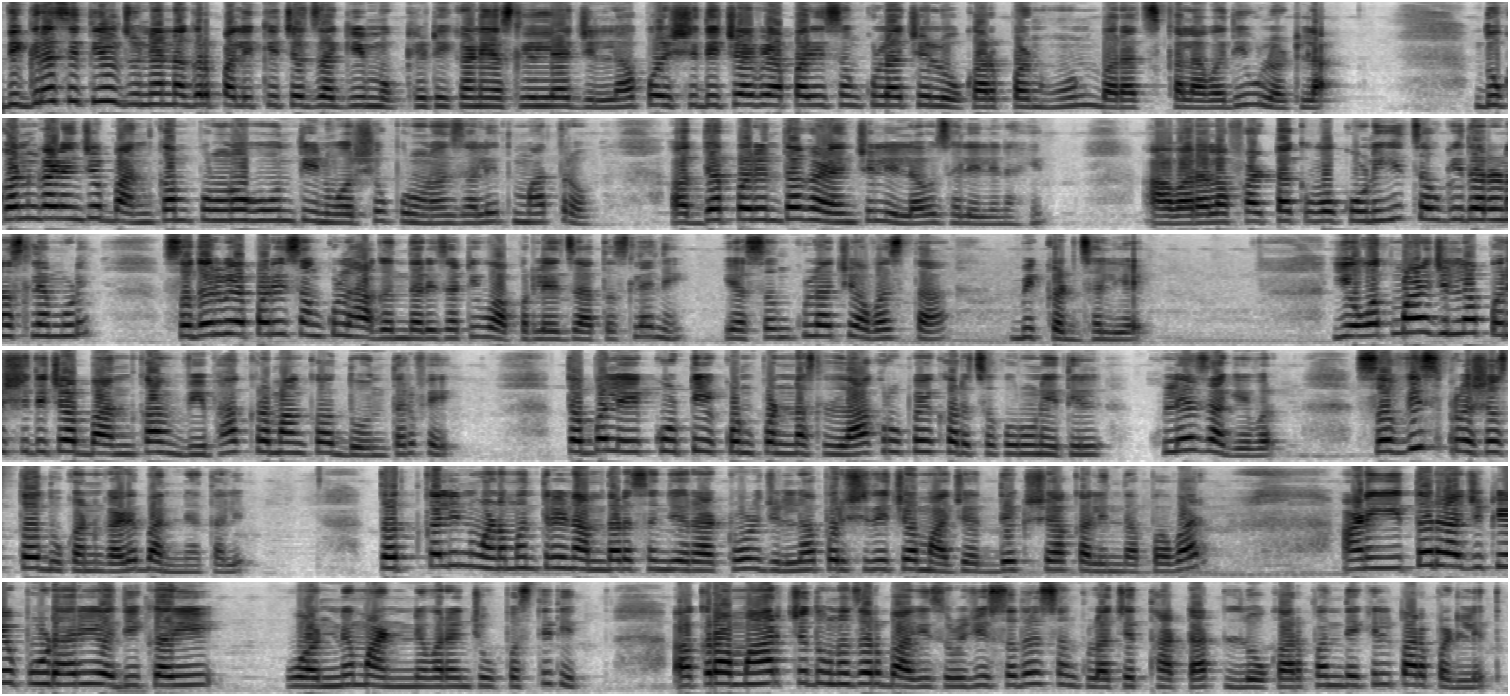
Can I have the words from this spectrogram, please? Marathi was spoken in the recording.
दिग्रस येथील जुन्या नगरपालिकेच्या जागी मुख्य ठिकाणी असलेल्या जिल्हा परिषदेच्या व्यापारी संकुलाचे लोकार्पण होऊन बराच कालावधी उलटला. दुकान गाड्यांचे बांधकाम पूर्ण होऊन तीन वर्ष पूर्ण झालीत मात्र अद्यापर्यंत गाड्यांचे लिलाव झालेले नाहीत. आवाराला फाटक व कोणीही चौकीदार नसल्यामुळे सदर व्यापारी संकुल हागणदारीसाठी वापरले जात असल्याने या संकुलाची अवस्था बिकट झाली आहे. यवतमाळ जिल्हा परिषदेच्या बांधकाम विभाग क्रमांक दोन तर्फे तब्बल एक कोटी एकोणपन्नास लाख रुपये खर्च करून येथील खुल्या जागेवर सव्वीस प्रशस्त दुकानगाडे बांधण्यात आले. तत्कालीन वनमंत्री नामदार संजय राठोड जिल्हा परिषदेच्या माजी अध्यक्षा कालिंदा पवार आणि इतर राजकीय पुढारी अधिकारी व अन्य मान्यवरांच्या उपस्थितीत अकरा मार्च दोन हजार बावीस रोजी सदर संकुलाचे थाटात लोकार्पण देखील पार पडलेत.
